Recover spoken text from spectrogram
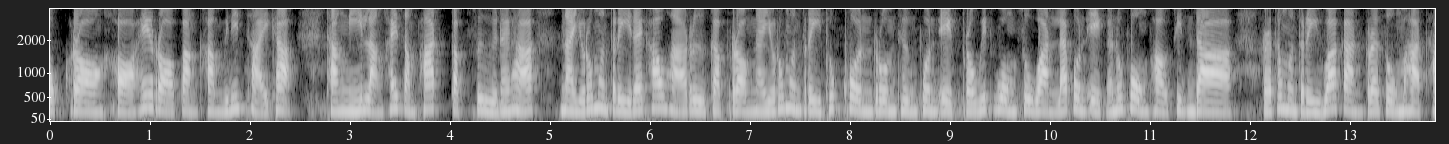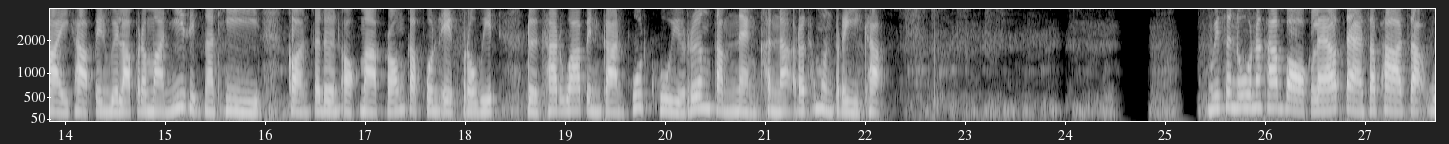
ปกครอง ขอให้รอฟังคำวินิจฉัยค่ะ ทั้งนี้หลังให้สัมภาษณ์กับสื่อนะคะ นายรัฐมนตรีได้เข้าหารือกับรองนายรัฐมนตรีทุกคนรวมถึงพลเอกประวิตยวงสุวรรณและพลเอกอนุพงษ์เผ่าจินดา รัฐมนตรีว่าการกระทรวงมหาดไทยค่ะ เป็นเวลาประมาณ 20 นาที ก่อนจะเดินออกมาพร้อมกับพลเอกประวิตยโดยคาดว่าเป็นการพูดคุยเรื่องตำแหน่งคณะรัฐมนตรีค่ะวิษณุนะคะบอกแล้วแต่สภาจะโหว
